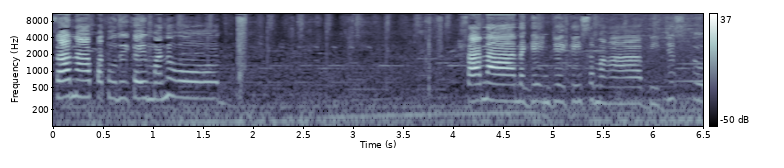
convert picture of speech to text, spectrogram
Sana patuloy kayong manood. Sana nag enjoy kayo sa mga videos ko.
